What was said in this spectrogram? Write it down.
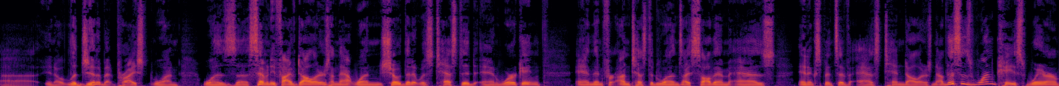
uh, you know, legitimate priced one was uh, $75, and that one showed that it was tested and working. And then for untested ones, I saw them as inexpensive as $10. Now, this is one case where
